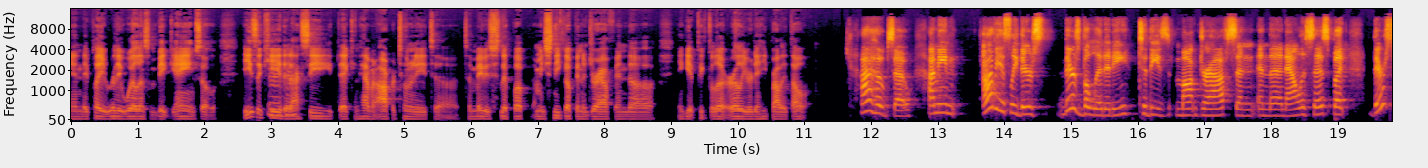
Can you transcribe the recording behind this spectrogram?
and they played really well in some big games. So he's a kid mm-hmm. that I see that can have an opportunity to to maybe slip up. I mean, sneak up in the draft and uh, and get picked a little earlier than he probably thought. I hope so. I mean, obviously there's there's validity to these mock drafts and and the analysis, but there's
